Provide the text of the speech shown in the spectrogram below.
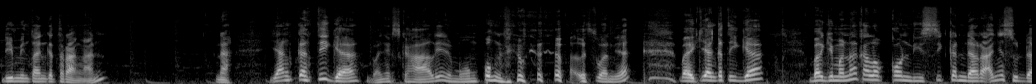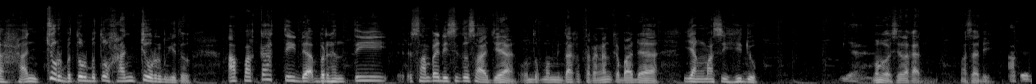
dimintain keterangan? Nah, yang ketiga banyak sekali mumpung Pak Usman ya. Baik, yang ketiga bagaimana kalau kondisi kendaraannya sudah hancur betul-betul hancur begitu? apakah tidak berhenti sampai di situ saja untuk meminta keterangan kepada yang masih hidup? Ya. Monggo silakan, Mas Adi. Oke.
